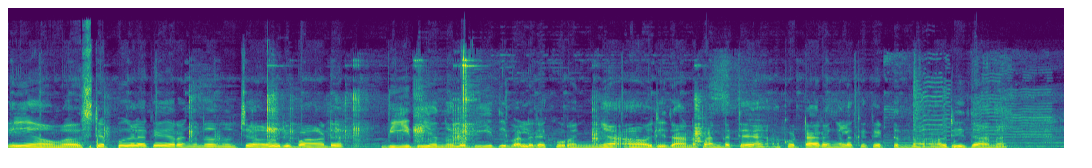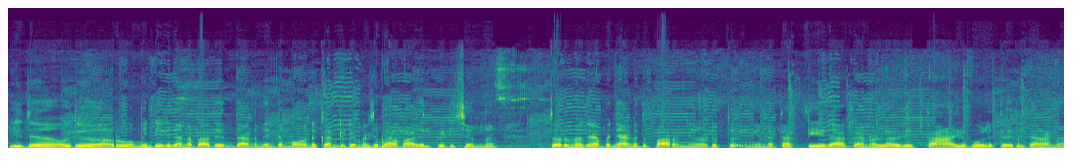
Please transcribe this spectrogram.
ഈ സ്റ്റെപ്പുകളൊക്കെ ഇറങ്ങുന്നതെന്ന് വെച്ചാൽ ഒരുപാട് വീതിയൊന്നുമില്ല. വീതി വളരെ കുറഞ്ഞ ആ ഒരിതാണ്. പണ്ടത്തെ കൊട്ടാരങ്ങളൊക്കെ കെട്ടുന്ന ഒരിതാണ്. ഇത് ഒരു റൂമിന്റെ ഒരിതാണ്. അപ്പോൾ അതെന്താണെന്ന് എന്റെ മോന് കണ്ടിട്ട് മനസ്സിലായി. അപ്പോൾ അതിൽ പിടിച്ചൊന്ന് തുറന്നു നോക്കണം. അപ്പോൾ ഞാനത് പറഞ്ഞു കൊടുത്തു. ഇങ്ങനെ തട്ടി ഇതാക്കാനുള്ള ഒരു താഴ് പോലത്തെ ഒരിതാണ്.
